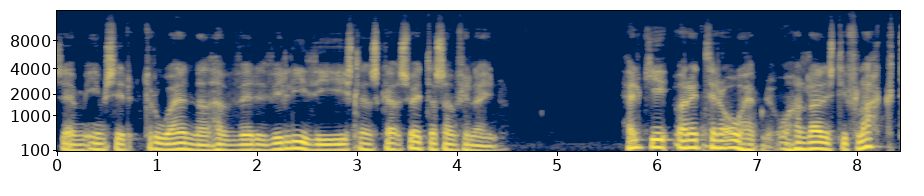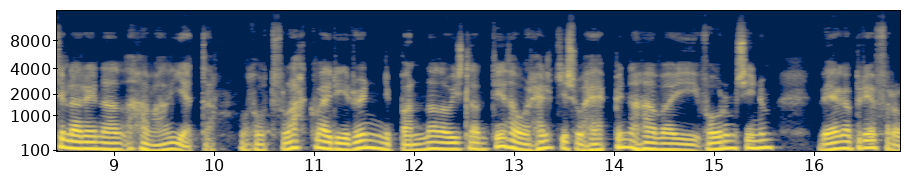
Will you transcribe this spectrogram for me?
sem ímsir trúa enn að hafi verið við líði í íslenska sveitasamfélaginu. Helgi var einn þeirra óhefnu og hann laðist í flakk til að reyna að hafa að geta og þótt flakk væri í rauninni bannað á Íslandi þá var Helgi svo heppin að hafa í fórum sínum vegabref frá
